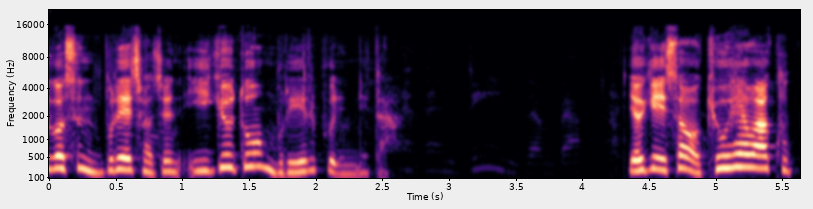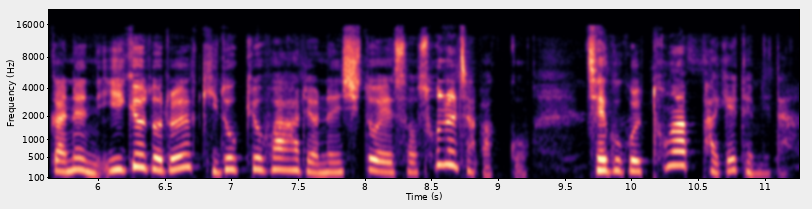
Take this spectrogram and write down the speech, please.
그것은 물에 젖은 이교도 무리일 뿐입니다. 여기에서 교회와 국가는 이교도를 기독교화하려는 시도에서 손을 잡았고 제국을 통합하게 됩니다.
